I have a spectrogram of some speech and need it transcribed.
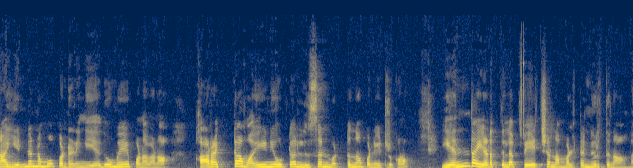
நான் என்னென்னமோ பண்ணுறேன் நீங்கள் எதுவுமே பண்ண வேணாம். கரெக்டாக மைன்யூட்டாக லிசன் மட்டும்தான் பண்ணிகிட்ருக்கணும் எந்த இடத்துல பேச்சை நம்மள்ட்ட நிறுத்துனாங்க?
